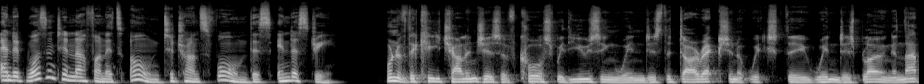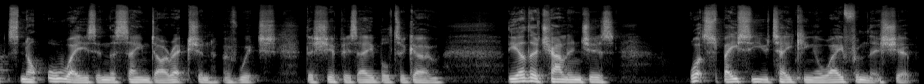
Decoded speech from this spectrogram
and it wasn't enough on its own to transform this industry. One of the key challenges, of course, with using wind is the direction at which the wind is blowing, and that's not always in the same direction of which the ship is able to go. The other challenge is what space are you taking away from this ship,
